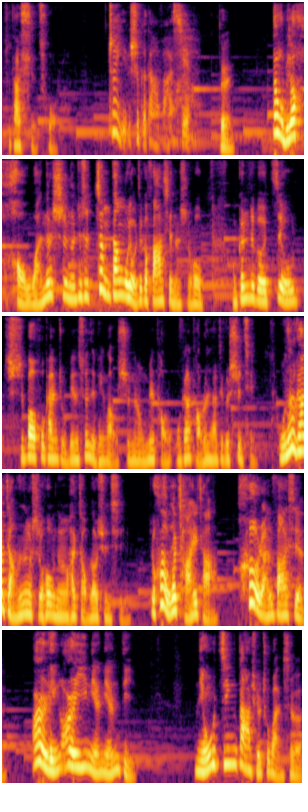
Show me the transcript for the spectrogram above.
是他写错了，这也是个大发现。对，但我比较好玩的是呢，就是正当我有这个发现的时候，我跟这个自由时报副刊主编孙子平老师呢，我们也讨，我跟他讨论一下这个事情。我那时候跟他讲的那个时候呢，还找不到讯息，就后来我再查一查，赫然发现二零二一年年底。牛津大学出版社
